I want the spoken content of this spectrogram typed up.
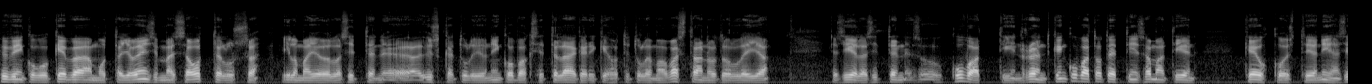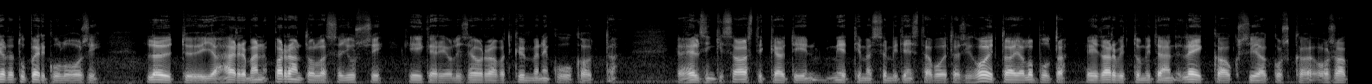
hyvin koko kevään, mutta jo ensimmäisessä ottelussa Ilmajoilla sitten yskä tuli jo niin kovaksi, että lääkäri kehotti tulemaan vastaanotolle ja, ja siellä sitten kuvattiin, röntgen kuvat otettiin saman tien keuhkoista ja niinhän sieltä tuberkuloosi löytyi ja Härmän parantolassa Jussi Kiikeri oli seuraavat kymmenen kuukautta. Ja Helsingissä asti käytiin miettimässä, miten sitä voitaisiin hoitaa ja lopulta ei tarvittu mitään leikkauksia, koska osa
